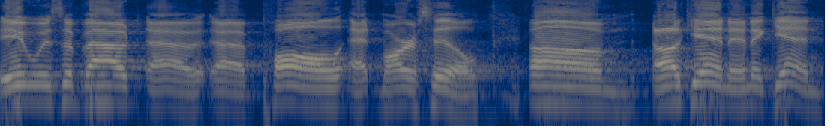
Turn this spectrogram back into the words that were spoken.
it was about uh, uh, Paul at Mars Hill um, again and again.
